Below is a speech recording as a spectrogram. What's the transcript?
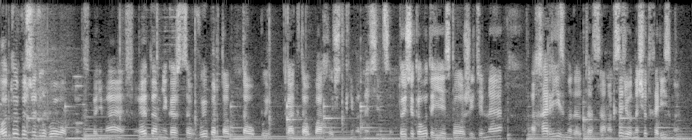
Вот тут уже другой вопрос, понимаешь? Это, мне кажется, выбор тол- толпы, как толпа хочет к ним относиться. То есть у кого-то есть положительная, а харизма да, та самая. Кстати, вот насчет харизмы.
